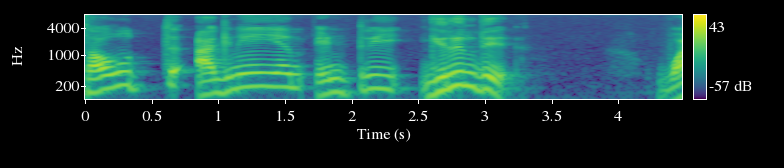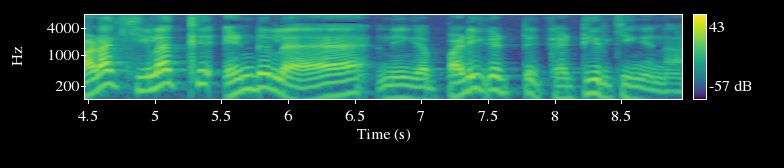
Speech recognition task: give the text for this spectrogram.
சவுத் அக்னேயம் என்ட்ரி இருந்து வடகிழக்கு எண்டில் நீங்கள் படிக்கட்டு கட்டியிருக்கீங்கன்னா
